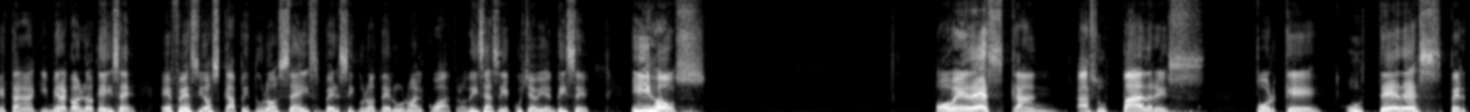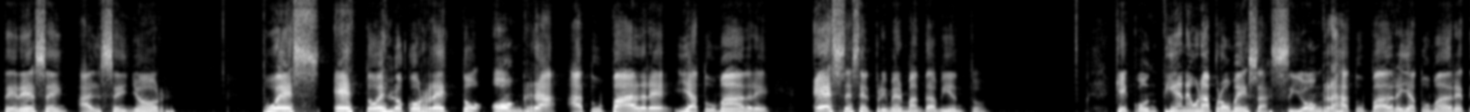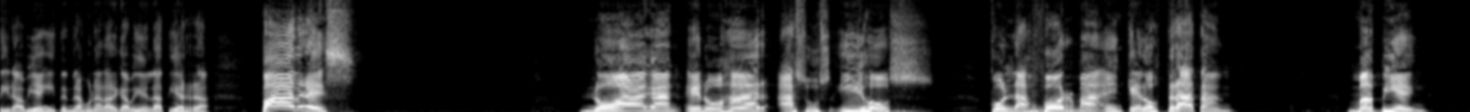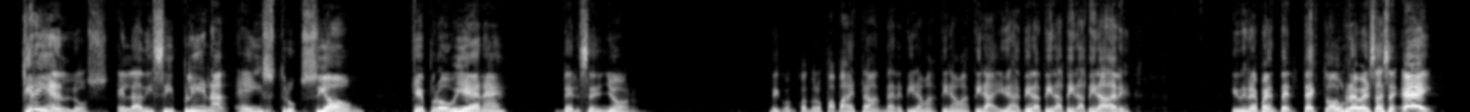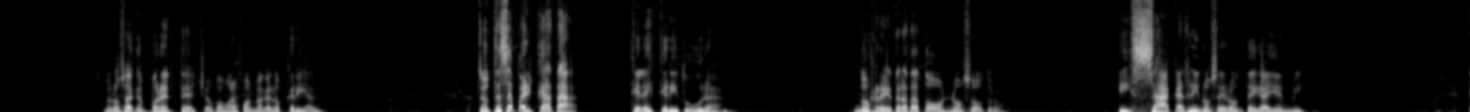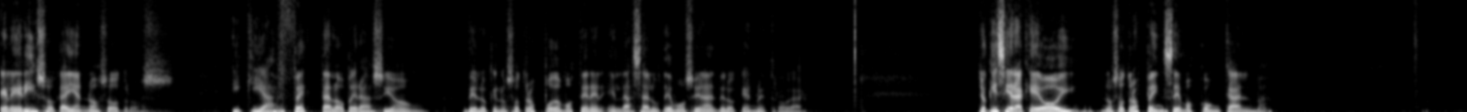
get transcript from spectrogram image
que están aquí. Mira con lo que dice Efesios capítulo 6, versículos del 1 al 4. Dice así, escucha bien, dice, hijos, obedezcan a sus padres porque ustedes pertenecen al Señor. Pues esto es lo correcto, honra a tu padre y a tu madre. Ese es el primer mandamiento que contiene una promesa. Si honras a tu padre y a tu madre, te bien y tendrás una larga vida en la tierra. Padres, No hagan enojar a sus hijos con la forma en que los tratan. Más bien, críenlos en la disciplina e instrucción que proviene del Señor. Cuando los papás estaban, dale, tira más, tira más, tira, tira, tira, tira, tira, dale. Y de repente el texto da un reversa y dice, ¡Ey! No lo saquen por el techo como la forma que los crían. Entonces usted se percata que la escritura nos retrata a todos nosotros y saca el rinoceronte que hay en mí, el erizo que hay en nosotros y que afecta la operación de lo que nosotros podemos tener en la salud emocional de lo que es nuestro hogar. Yo quisiera que hoy nosotros pensemos con calma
